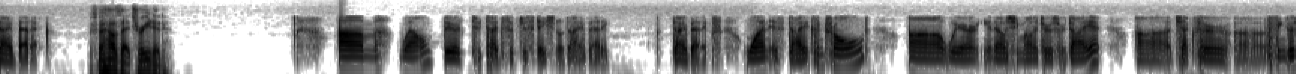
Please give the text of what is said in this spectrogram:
diabetic. So how's that treated? Um, well, there are two types of gestational diabetic diabetics. One is diet controlled, uh, where you know she monitors her diet, uh, checks her uh, finger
